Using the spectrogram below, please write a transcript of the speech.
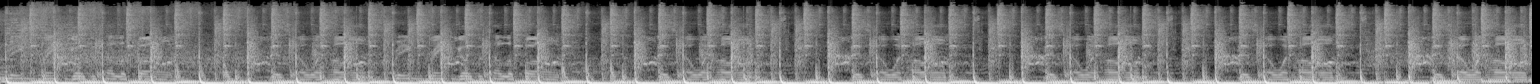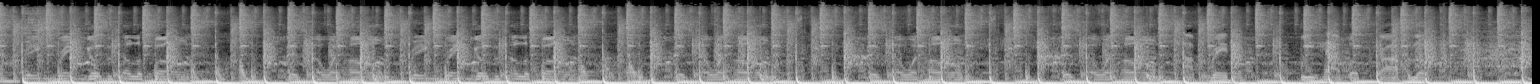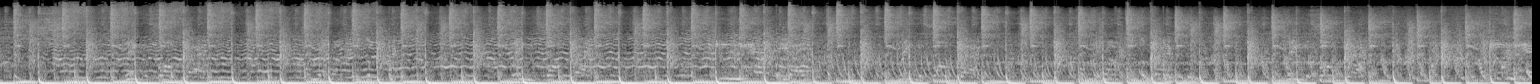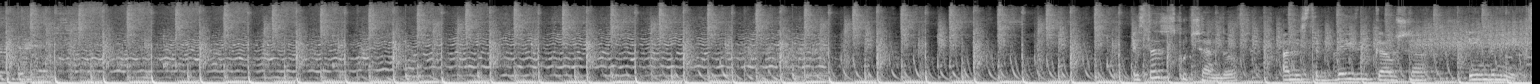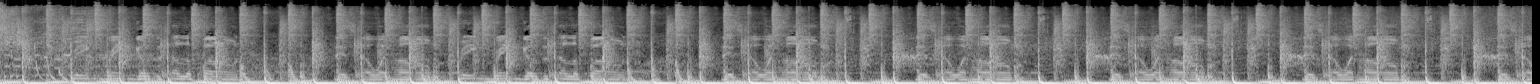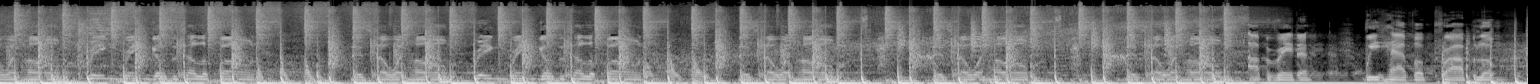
and Mr. David Gausser in the mix. Ring, ring goes the telephone. There's no one home. Ring, ring goes the telephone. we have a problem.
